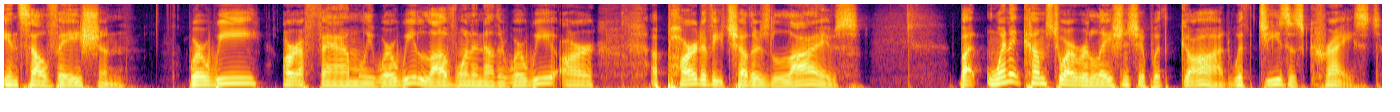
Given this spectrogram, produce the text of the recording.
in salvation where we are a family, where we love one another, where we are a part of each other's lives. But when it comes to our relationship with God, with Jesus Christ,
